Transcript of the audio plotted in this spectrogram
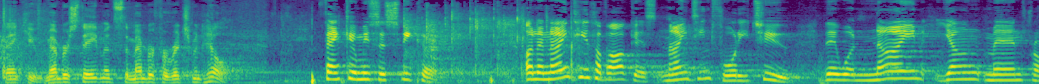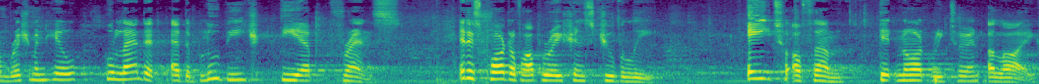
Thank you. Member statements. The member for Richmond Hill. Thank you, Mr. Speaker. On the 19th of August, 1942, there were nine young men from Richmond Hill who landed at the Blue Beach, Dieppe, France. It is part of Operations Jubilee. Eight of them did not return alive.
